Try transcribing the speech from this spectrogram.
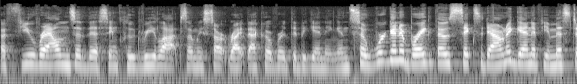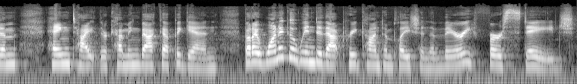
a few rounds of this include relapse and we start right back over at the beginning. And so we're going to break those six down again if you missed them hang tight. They're coming back up again. But I want to go into that pre contemplation, the very first stage.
